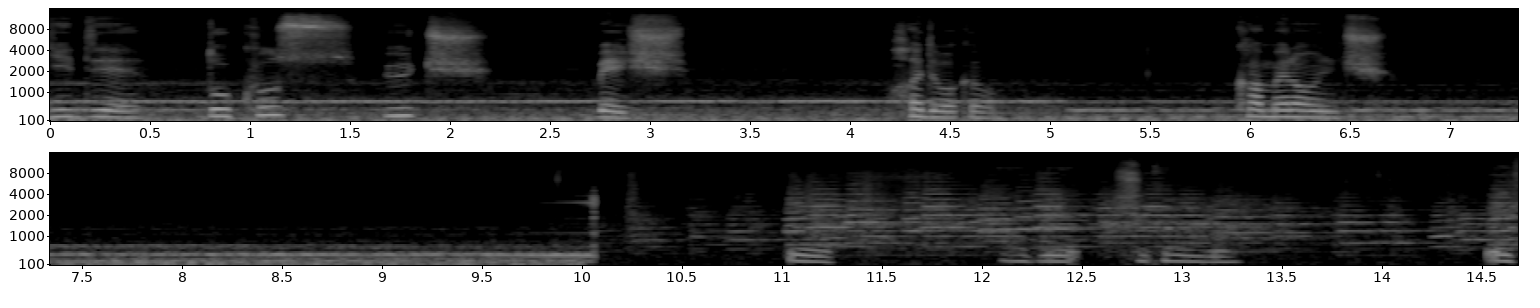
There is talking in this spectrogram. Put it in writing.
7, 9, 3, 5. Hadi bakalım. Kamera 13. Evet. Abi şaka mı bu? Evet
